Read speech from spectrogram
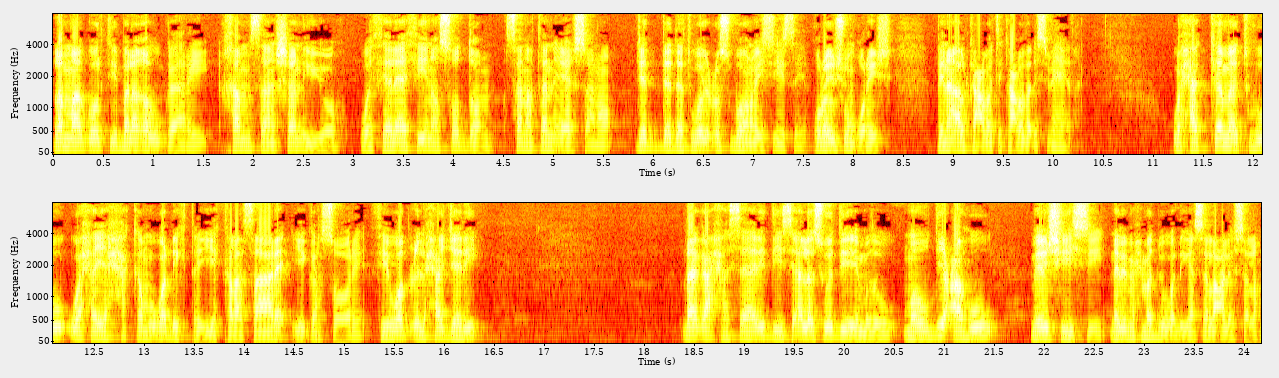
lamaa goortii balaqa uu gaaray khamsan shan iyo wa halaathiina soddon sanatan ee sano jadadad way cusboonaysiisay qurayshun quraysh binaa alkacbati kacbada dhismaheeda wa xakamathu waxay xakam uga dhigtay iyo kala saare iyo garsoore. Fii wadci alxajari dhagaxa saaridiisa al aswadi ee madow mowdicahu meeshiisii nebi maxamed bay uga dhigeen sal alla aley wasalam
